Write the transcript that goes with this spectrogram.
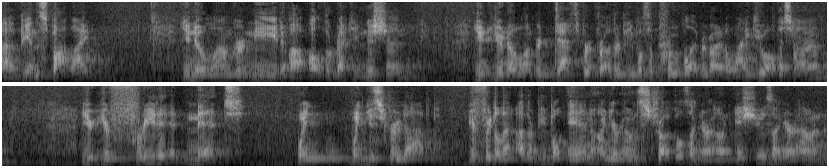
uh, be in the spotlight. You no longer need uh, all the recognition. You, are no longer desperate for other people's approval, everybody to like you all the time. You're, you're free to admit when, when you screwed up. You're free to let other people in on your own struggles, on your own issues, on your own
